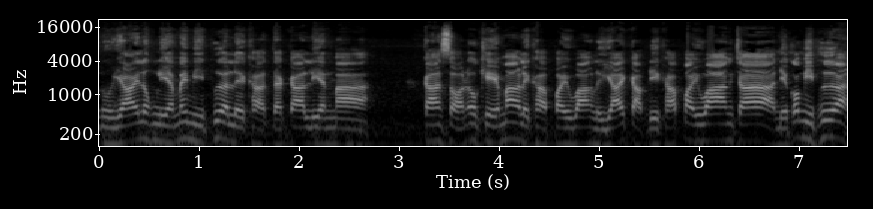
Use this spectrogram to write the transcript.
หนูย้ายโรงเรียนไม่มีเพื่อนเลยค่ะ แต่การเรียนมาการสอนโอเคมากเลยค่ะ ไปวางหรือย้ายกลับดีครับ ไปวางจ้า เดี๋ยวก็มีเพื่อน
